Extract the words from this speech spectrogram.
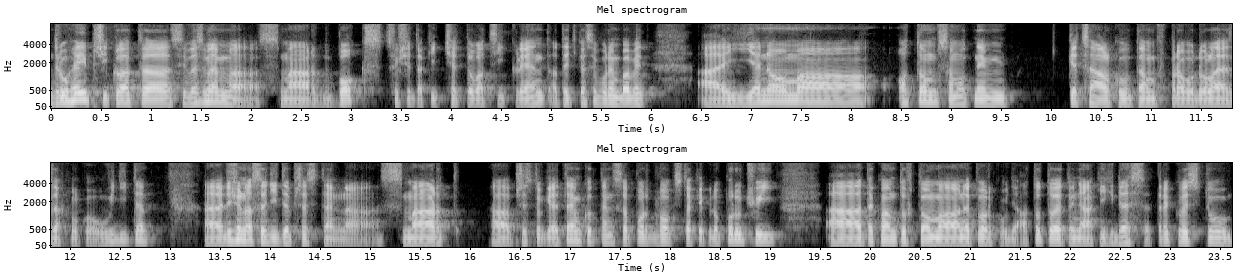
druhý příklad eh, si vezmeme eh, Smartbox, což je taky chatovací klient a teďka se budeme bavit jenom o tom samotným kecálkou tam vpravo dole, za chvilku ho uvidíte. Když ho nasadíte přes ten Smart přes to GTM, ten support box, tak jak doporučují, tak vám to v tom networku udělá. Toto je to nějakých 10 requestů,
